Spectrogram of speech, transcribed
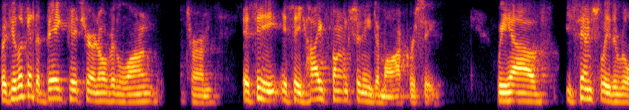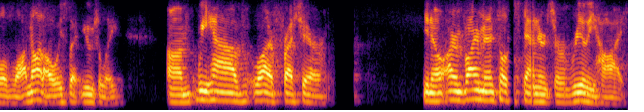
but if you look at the big picture and over the long term, it's a it's a high functioning democracy. We have essentially the rule of law, not always, but usually. Um, we have a lot of fresh air. You know, our environmental standards are really high.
